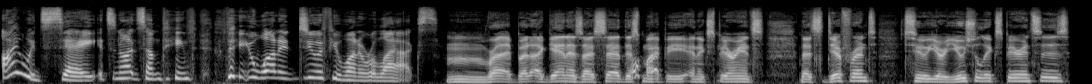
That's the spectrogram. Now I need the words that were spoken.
I would say it's not something that you want to do if you want to relax. Mm, right. But again, as I said, this might be an experience that's different to your usual experiences.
